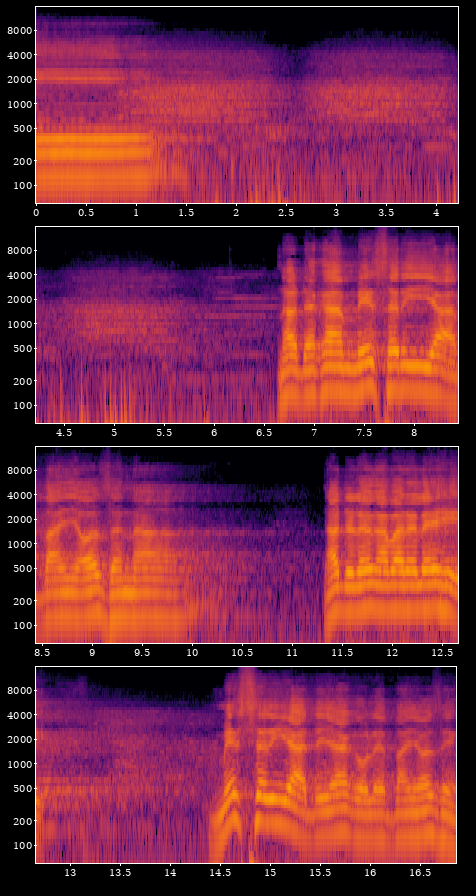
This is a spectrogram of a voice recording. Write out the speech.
ည်းနောက်တခါမေစရိယတန်ယောဇနာနောက်တလုံးကပါရလေဟိ မေစရိယတရားကိုလည်းတန်ယောဇဉ်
